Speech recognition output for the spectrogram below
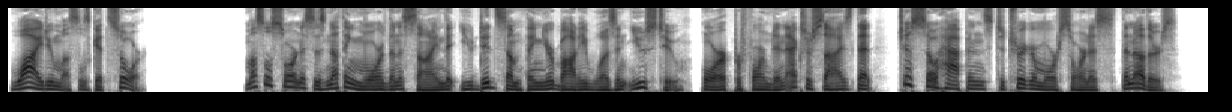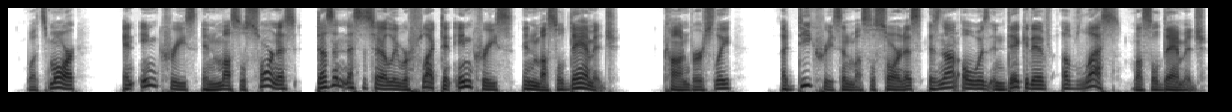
Why do muscles get sore? Muscle soreness is nothing more than a sign that you did something your body wasn't used to, or performed an exercise that just so happens to trigger more soreness than others. What's more, an increase in muscle soreness doesn't necessarily reflect an increase in muscle damage. Conversely, a decrease in muscle soreness is not always indicative of less muscle damage.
